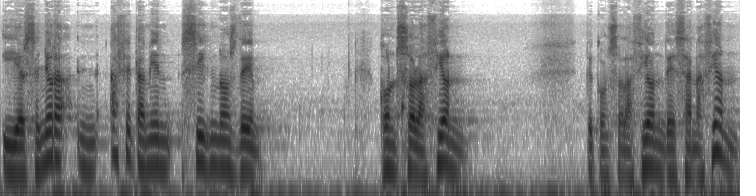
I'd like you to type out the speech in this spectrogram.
y el Señor hace también signos de consolación, de consolación, de sanación,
